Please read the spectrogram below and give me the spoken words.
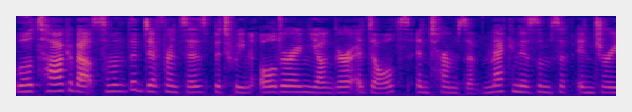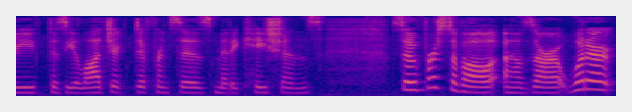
We'll talk about some of the differences between older and younger adults in terms of mechanisms of injury, physiologic differences, medications. So first of all, uh, Zara, what are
